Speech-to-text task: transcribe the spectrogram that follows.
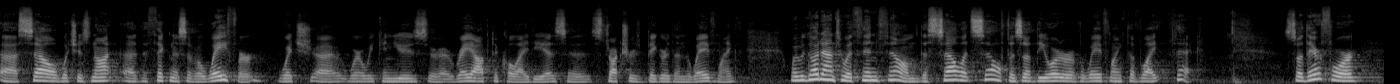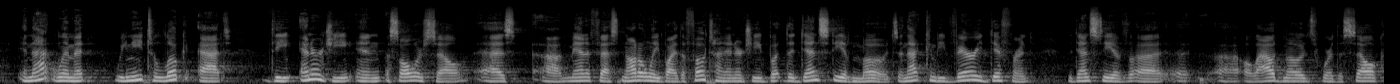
a cell which is not uh, the thickness of a wafer, which, uh, where we can use uh, ray optical ideas, structures bigger than the wavelength, when we go down to a thin film, the cell itself is of the order of a wavelength of light thick. So therefore, in that limit, we need to look at the energy in a solar cell as uh, manifest not only by the photon energy, but the density of modes. And that can be very different, the density of uh, uh, allowed modes where the cell,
